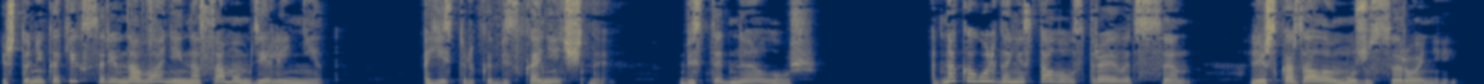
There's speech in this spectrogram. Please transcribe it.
и что никаких соревнований на самом деле нет, а есть только бесконечная, бесстыдная ложь. Однако Ольга не стала устраивать сцен, лишь сказала мужу с иронией.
